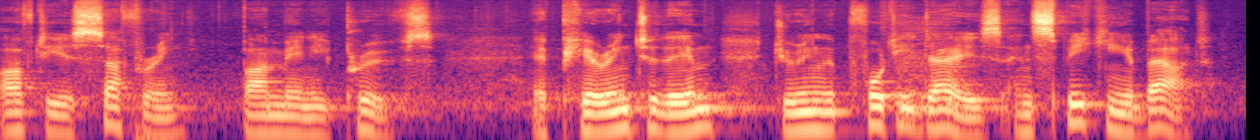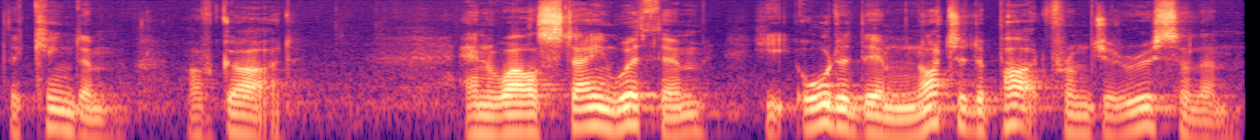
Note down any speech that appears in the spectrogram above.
after his suffering by many proofs, appearing to them during the forty days and speaking about the kingdom of God. And while staying with them, he ordered them not to depart from Jerusalem,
